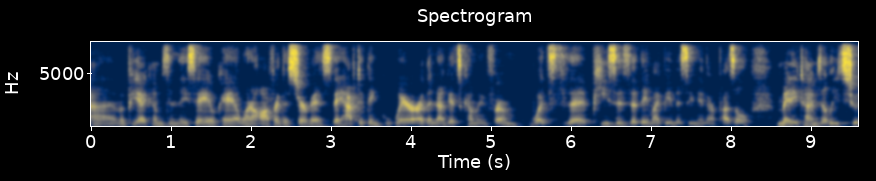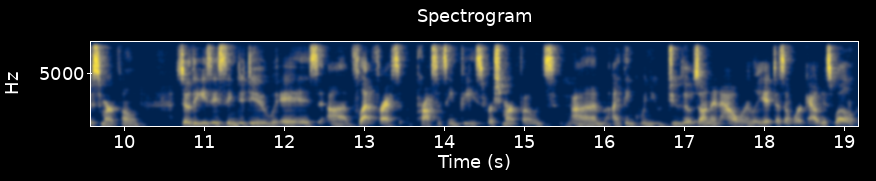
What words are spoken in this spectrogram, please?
um, a PI comes in, they say, "Okay, I want to offer this service." They have to think, where are the nuggets coming from? What's the pieces that they might be missing in their puzzle? Many times, it leads to a smartphone. So the easiest thing to do is um, flat processing fees for smartphones. Mhm. Um, I think when you do those on an hourly, it doesn't work out as well.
